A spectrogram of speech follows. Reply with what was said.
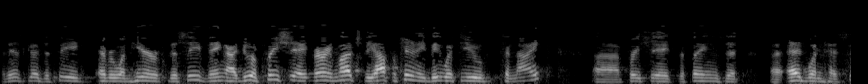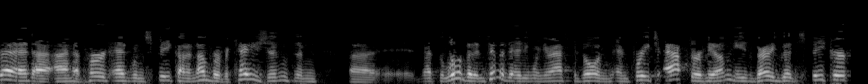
It is good to see everyone here this evening. I do appreciate very much the opportunity to be with you tonight. I uh, appreciate the things that uh, Edwin has said. I, I, have heard Edwin speak on a number of occasions, and uh, that's a little bit intimidating when you're asked to go and, and preach after him. He's a very good speaker.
